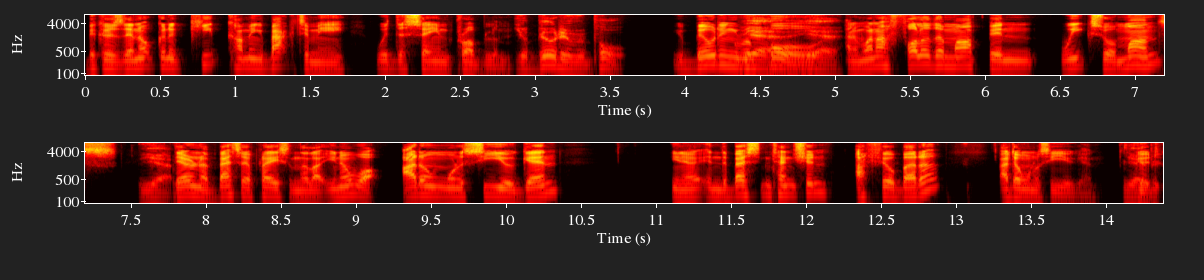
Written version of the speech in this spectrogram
because they're not going to keep coming back to me with the same problem. You're building rapport. You're building rapport. yeah. And when I follow them up in weeks or months, Yeah. they're in a better place and they're like, you know what? I don't want to see you again. You know, in the best intention, I feel better. I don't want to see you again. Yeah, Good.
